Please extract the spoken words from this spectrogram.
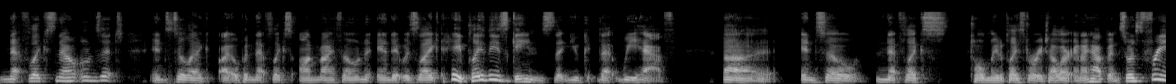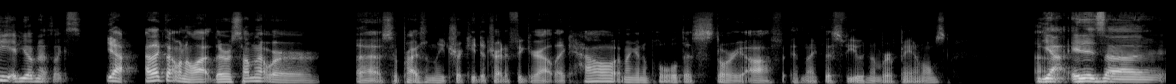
netflix now owns it. And so like i opened netflix on my phone and it was like hey play these games that you that we have. Uh and so netflix told me to play storyteller and i have been so it's free if you have netflix Yeah, I like that one a lot. There were some that were uh surprisingly tricky to try to figure out like how am I going to pull this story off in like this few number of panels. Um, yeah it is uh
